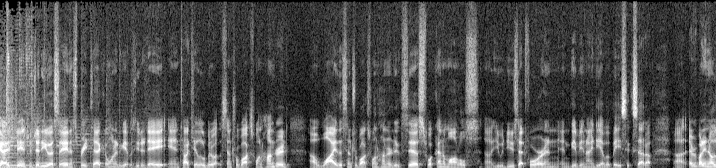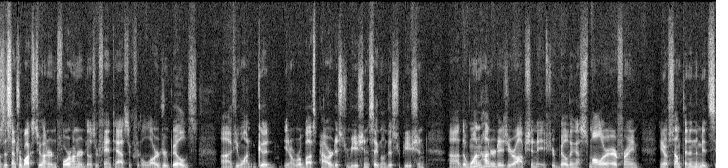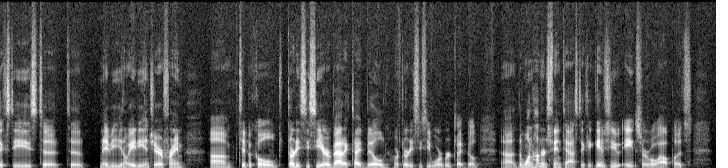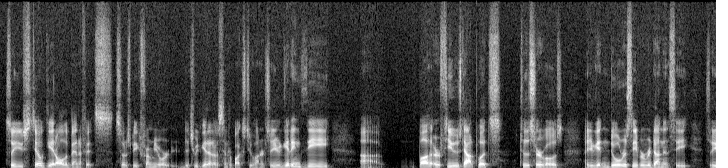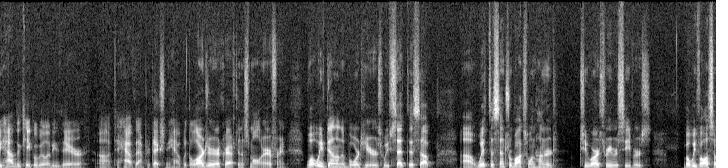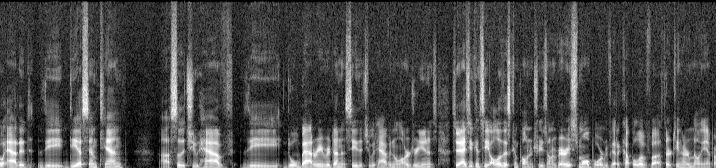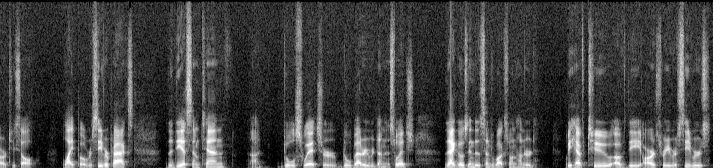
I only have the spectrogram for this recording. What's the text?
guys, James with Jeti USA and Esprit Tech. I wanted to get with you today and talk to you a little bit about the Central Box 100, uh, why the Central Box 100 exists, what kind of models uh, you would use that for, and, and, give you an idea of a basic setup. Uh, everybody knows the Central Box 200 and 400. Those are fantastic for the larger builds. Uh, if you want good, you know, robust power distribution, signal distribution. Uh, the 100 is your option if you're building a smaller airframe you know, something in the mid 60s to, to maybe, you know, 80 inch airframe. Um, typical 30cc aerobatic type build or 30cc warbird type build. Uh, the 100 is fantastic. It gives you eight servo outputs, so you still get all the benefits, so to speak, from your that you would get out of a Central Box 200. So you're getting the uh, or fused outputs to the servos. Uh, you're getting dual receiver redundancy. So you have the capability there uh, to have that protection you have with a larger aircraft and a smaller airframe. What we've done on the board here is we've set this up uh, with the Central Box 100, two R3 receivers, but we've also added the DSM-10 uh, so that you have the dual battery redundancy that you would have in the larger units. So as you can see, all of this componentry is on a very small board. We've got a couple of 1300 uh, milliamp hour T-cell LiPo receiver packs, the DSM-10 uh, dual switch or dual battery redundant switch. That goes into the Central Box 100. We have two of the R3 receivers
